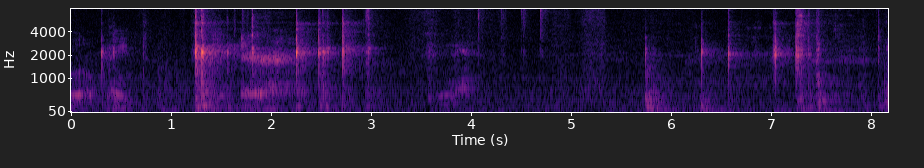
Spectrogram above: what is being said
A little paint in there. Okay. The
